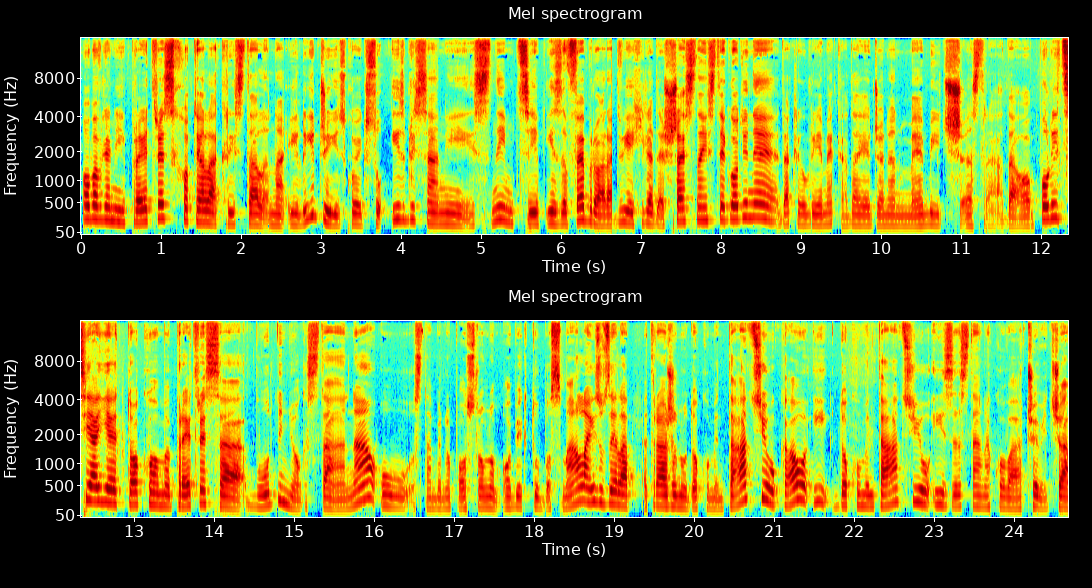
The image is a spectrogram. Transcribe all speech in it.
Obavljen je pretres hotela Kristal na Iliđi iz kojeg su izbrisani snimci iz februara 2016. godine, dakle u vrijeme kada je Dženan Mebić stradao. Policija je tokom pretresa Budnjog stana u poslovnom objektu Bosmala izuzela traženu dokumentaciju kao i dokumentaciju iz stana Kovačevića.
